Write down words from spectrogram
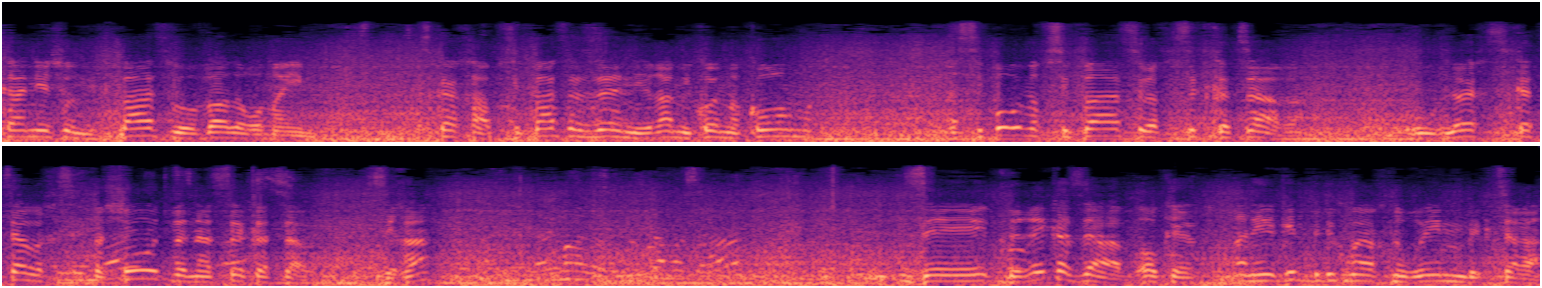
כאן ישו נתפס והועבר לרומאים. אז ככה, הפסיפס הזה נראה מכל מקום. הסיפור עם הפסיפס הוא יחסית קצר. הוא לא יחסית קצר, הוא יחסית פשוט ונעשה קצר. סליחה? זה ברקע זהב, אוקיי, אני אגיד בדיוק מה אנחנו רואים בקצרה.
